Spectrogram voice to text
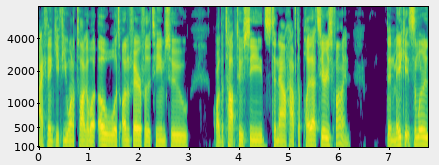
I think if you want to talk about, oh, well, it's unfair for the teams who are the top two seeds to now have to play that series, fine. Then make it similar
